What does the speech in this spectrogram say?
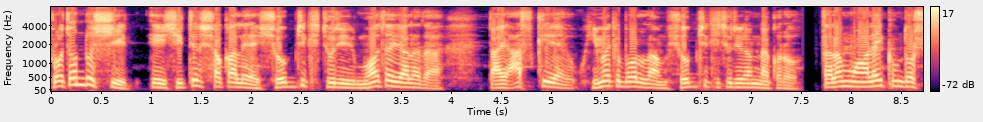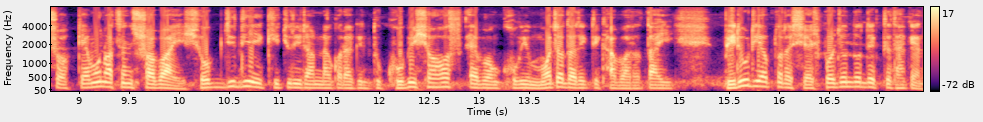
প্রচণ্ড শীত। এই শীতের সকালে সবজি খিচুড়ির মজাই আলাদা। তাই আজকে হিমাকে বললাম, সবজি খিচুড়ি রান্না করো। সালামু আলাইকুম দর্শক, কেমন আছেন সবাই? সবজি দিয়ে খিচুড়ি রান্না করা কিন্তু খুবই সহজ এবং খুবই মজাদার একটি খাবার। তাই ভিডিওটি আপনারা শেষ পর্যন্ত দেখতে থাকেন।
